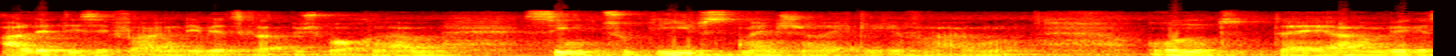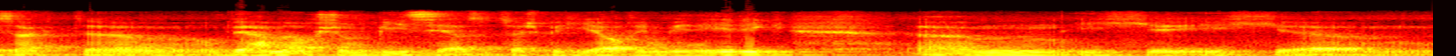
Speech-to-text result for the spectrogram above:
alle diese Fragen, die wir jetzt gerade besprochen haben, sind zutiefst menschenrechtliche Fragen. Und daher haben wir gesagt, äh, und wir haben auch schon bisher, also zum Beispiel hier auch in Venedig, ähm, ich, ich, ähm,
